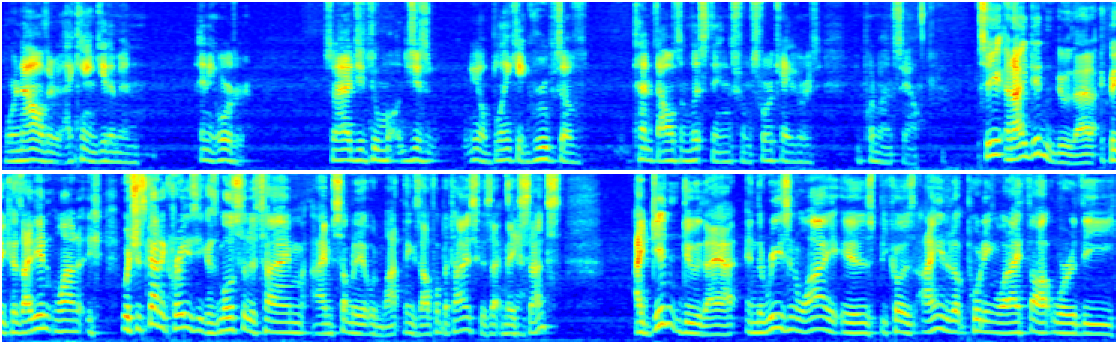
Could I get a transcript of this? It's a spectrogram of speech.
Where now I can't get them in any order. So I just do just you know blanket groups of ten thousand listings from store categories and put them on sale. See, and I didn't do that because I didn't want, which is kind of crazy because most of the time I'm somebody that would want things alphabetized because that makes Yeah. sense. I didn't do that, and the reason why is because I ended up putting what I thought were the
